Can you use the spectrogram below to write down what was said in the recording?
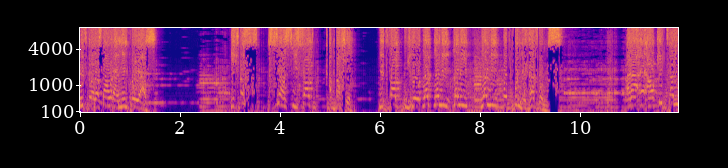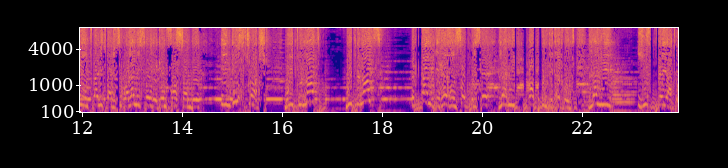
If you understand what I mean, prayers. You just see as you start kabashing. You start, you know, let, let me, let me, let me open the heavens. And I, I'll keep telling you in 2022, but let me say it again first Sunday. In this church, we do not, we do not thank the heavens open. Say, let me open the heavens. Let me use prayer to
